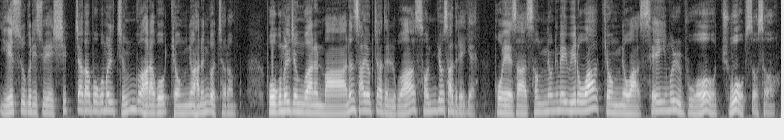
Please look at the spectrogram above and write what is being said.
예수 그리스도의 십자가 복음을 증거하라고 격려하는 것처럼 복음을 증거하는 많은 사역자들과 선교사들에게 보혜사 성령님의 위로와 격려와 새 힘을 부어 주옵소서.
